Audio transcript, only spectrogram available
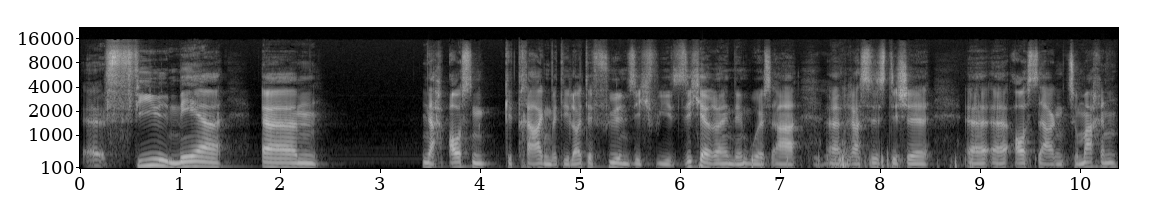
äh, viel mehr ähm, nach außen getragen wird. Die Leute fühlen sich viel sicherer in den USA, äh, rassistische äh, äh, Aussagen zu machen.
